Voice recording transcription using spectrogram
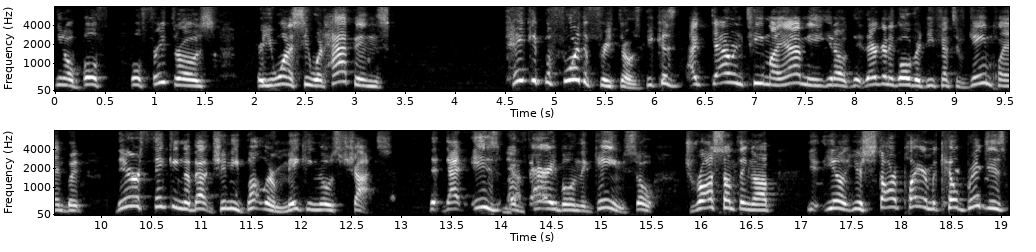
you know both both free throws, or you want to see what happens. Take it before the free throws because I guarantee Miami, you know, they- they're going to go over a defensive game plan, but they're thinking about Jimmy Butler making those shots. That that is Yeah. a variable in the game. So draw something up. You, you know, your star player, Mikal Bridges,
